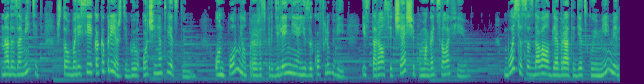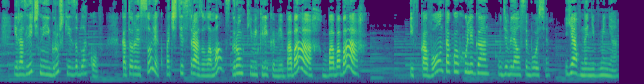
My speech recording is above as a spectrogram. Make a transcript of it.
Надо заметить, что Борисей, как и прежде, был очень ответственным. Он помнил про распределение языков любви и старался чаще помогать Салафею. Бося создавал для брата детскую мебель и различные игрушки из облаков, которые Солик почти сразу ломал с громкими криками «Бабах! Бабабах!». «И в кого он такой хулиган?» – удивлялся Бося. «Явно не в меня.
